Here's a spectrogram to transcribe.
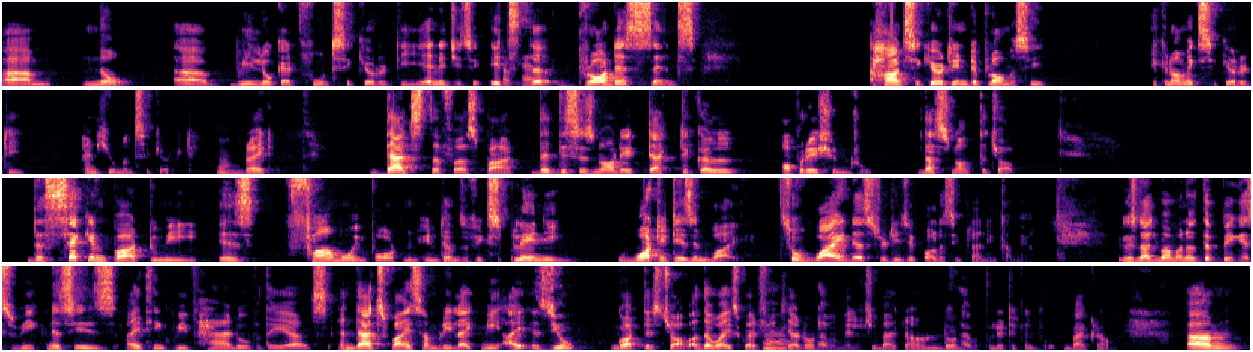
Um, no, uh, we look at food security, energy. Se- it's Okay. the broadest sense. Hard security and diplomacy, economic security, and human security. Mhm. Right. That's the first part. That this is not a tactical operation room. That's not the job. The second part to me is far more important in terms of explaining what it is and why. So, why does strategic policy planning come here? Because Najma, one of the biggest weaknesses I think we've had over the years, and that's why somebody like me, I assume, got this job. Otherwise, quite frankly, I don't have a military background, don't have a political background. Um,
